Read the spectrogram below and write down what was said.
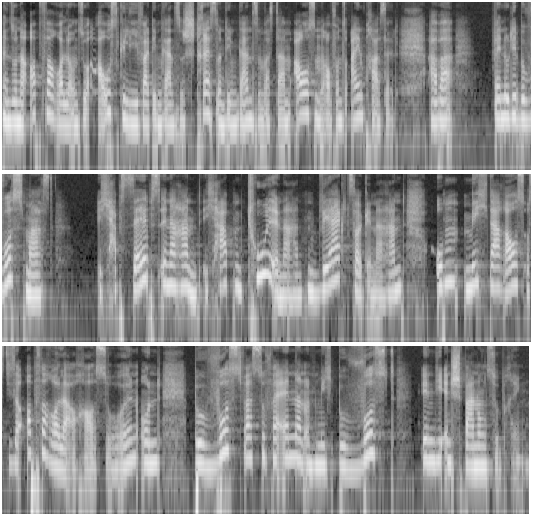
in so einer Opferrolle und so ausgeliefert dem ganzen Stress und dem ganzen, was da im Außen auf uns einprasselt. Aber wenn du dir bewusst machst, ich habe es selbst in der Hand, ich habe ein Tool in der Hand, ein Werkzeug in der Hand, um mich da raus aus dieser Opferrolle auch rauszuholen und bewusst was zu verändern und mich bewusst in die Entspannung zu bringen.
